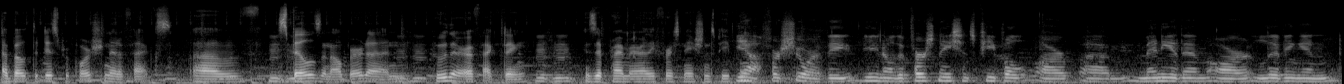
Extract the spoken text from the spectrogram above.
about the disproportionate effects of spills in Alberta and who they're affecting. Mm-hmm. Is it primarily First Nations people? Yeah, for sure. The you know the First Nations people are um, many of them are living in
